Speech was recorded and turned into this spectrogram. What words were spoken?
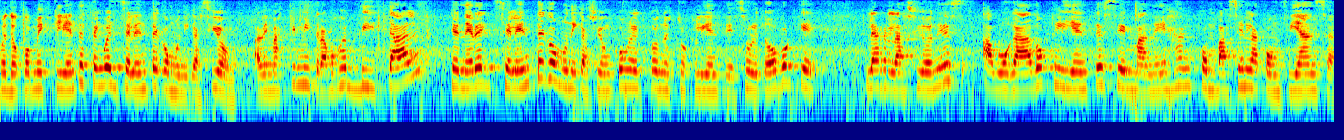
Bueno, con mis clientes tengo excelente comunicación. Además que mi trabajo es vital tener excelente comunicación con, con nuestros clientes, sobre todo porque las relaciones abogado-cliente se manejan con base en la confianza.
